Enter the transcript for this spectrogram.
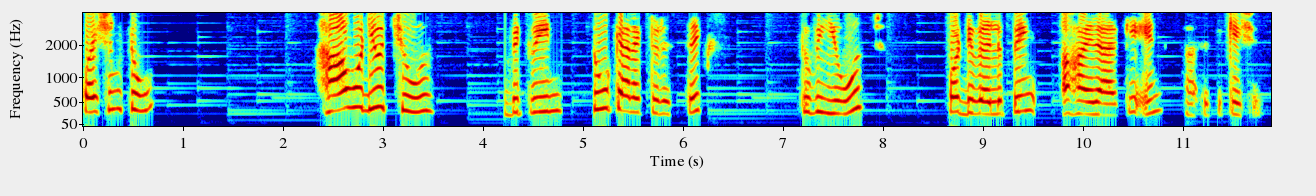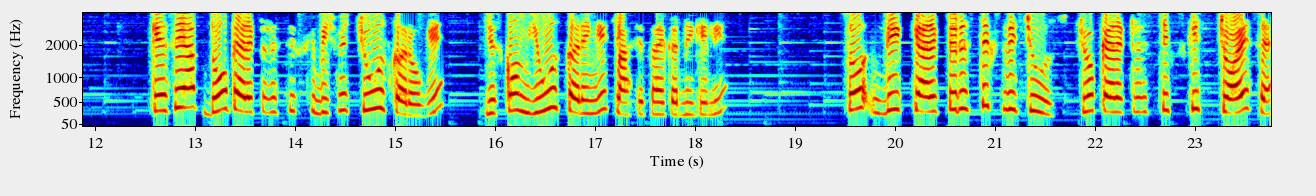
Question two how would you choose between two characteristics to be use for developing in classification कैसे आप दो कैरेक्टरिस्टिक्स के बीच में चूज़ करोगे, जिसको हम यूज़ करेंगे क्लासिफाई करने के लिए? So the characteristics we choose जो कैरेक्टरिस्टिक्स की चॉइस है,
